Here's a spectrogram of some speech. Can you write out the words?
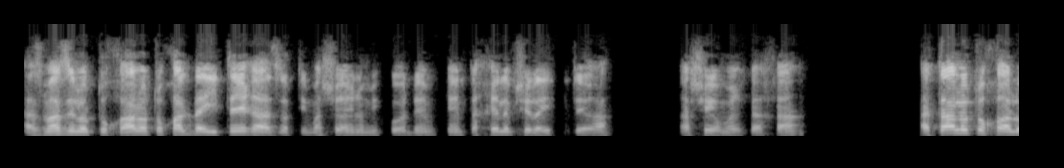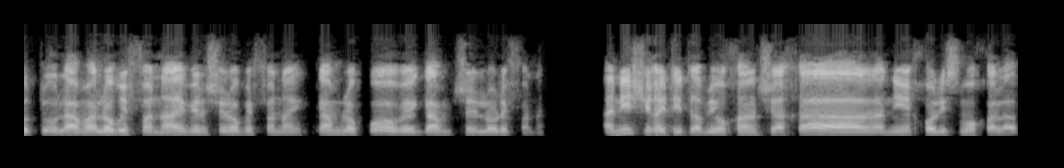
אז מה זה לא תאכל? לא תאכל דאיתרא הזאת, מה שראינו מקודם, כן? את החלב של האיתרא, רש"י אומר ככה. אתה לא תאכל אותו, למה? לא בפניי ושלא בפניי, גם לא פה וגם שלא לפניי. אני שראיתי את רבי יוחנן שאכל, אני יכול לסמוך עליו.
